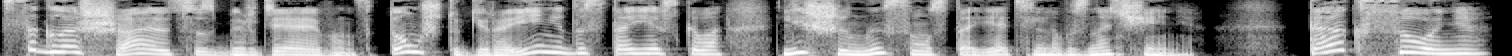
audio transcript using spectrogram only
соглашаются с Бердяевым в том, что героини Достоевского лишены самостоятельного значения. Так Соня,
